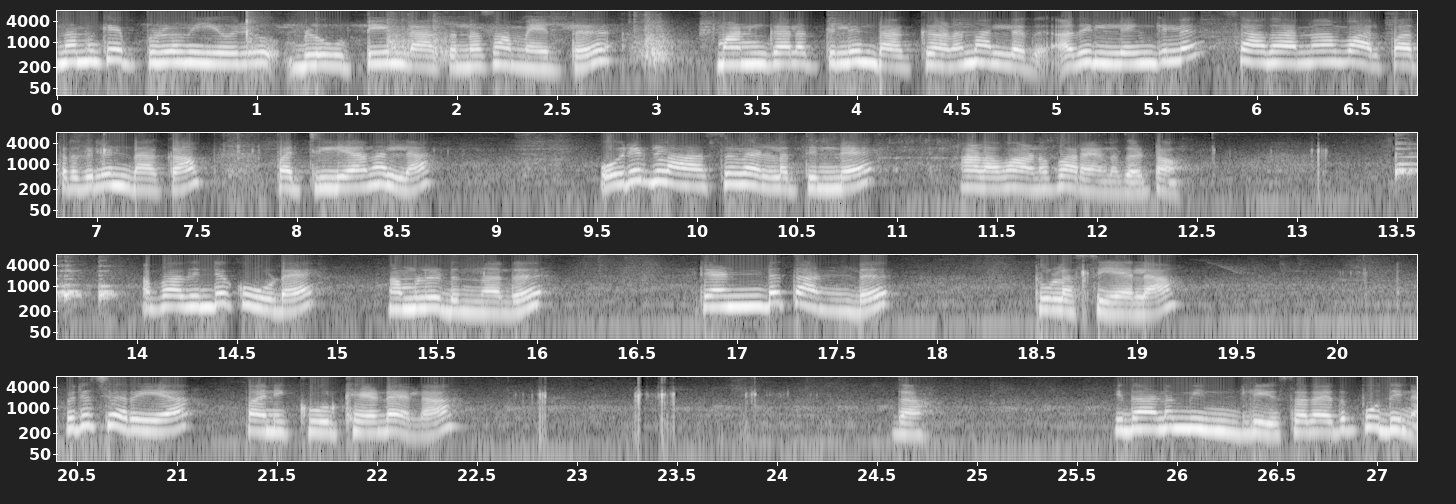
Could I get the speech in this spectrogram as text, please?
നമുക്ക് എപ്പോഴും ഈ ഒരു ബ്ലൂ ടീ ഉണ്ടാക്കുന്ന സമയത്ത് മൺകലത്തിൽ ഉണ്ടാക്കുകയാണ് നല്ലത്. അതില്ലെങ്കിൽ സാധാരണ പാൽപാത്രത്തിൽ ഉണ്ടാക്കാം. പറ്റില്ല എന്നല്ല. ഒരു ഗ്ലാസ് വെള്ളത്തിന്റെ അളവാണ് പറയണത് കേട്ടോ. അപ്പോൾ അതിന്റെ കൂടെ നമ്മൾ ഇടുന്നത് രണ്ട് തണ്ട് തുളസിയില ഒരു ചെറിയ പനിക്കൂർക്കയുടെ ഇല. ഇതാ ഇതാണ് മിന്റ് ലീവ്സ് അതായത് പുതിന.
